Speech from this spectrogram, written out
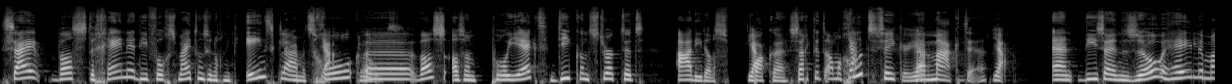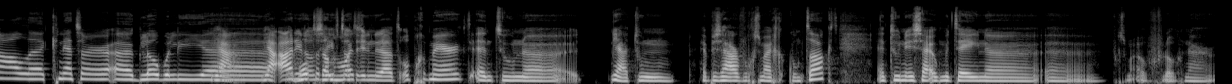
zij was degene die volgens mij toen ze nog niet eens klaar met school Ja, eh, was, als een project Deconstructed Adidas Ja. pakken. Zeg ik dit allemaal Ja, goed? zeker, ja. Maakte. Ja. En die zijn zo helemaal knetter, globally. ja, ja, Adidas heeft dat inderdaad opgemerkt. En toen, ja, toen hebben ze haar volgens mij gecontact. En toen is zij ook meteen, volgens mij, overgevlogen naar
